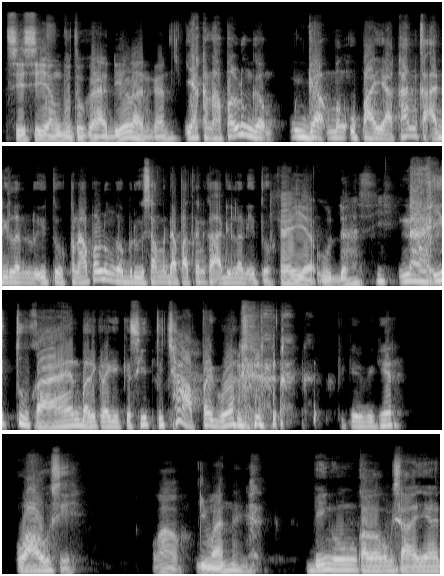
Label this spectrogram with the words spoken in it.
sisi yang butuh keadilan kan. ya kenapa lu nggak nggak mengupayakan keadilan lu itu kenapa lu nggak berusaha mendapatkan keadilan itu Kayak ya udah sih. nah itu kan balik lagi ke situ capek gue pikir-pikir wow sih Wow, gimana ya? bingung kalau misalnya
